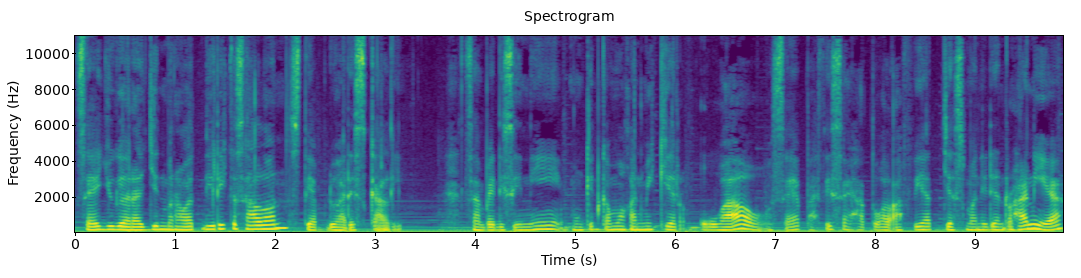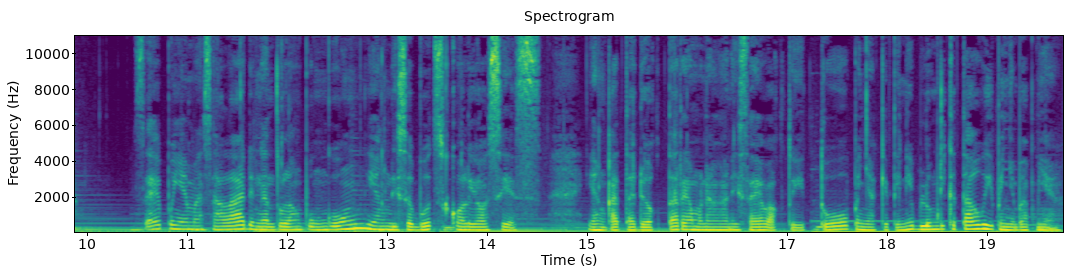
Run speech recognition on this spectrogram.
Saya juga rajin merawat diri ke salon setiap dua hari sekali. Sampai di sini mungkin kamu akan mikir, wow, saya pasti sehat walafiat jasmani dan rohani ya. Saya punya masalah dengan tulang punggung yang disebut skoliosis. Yang kata dokter yang menangani saya waktu itu, penyakit ini belum diketahui penyebabnya.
